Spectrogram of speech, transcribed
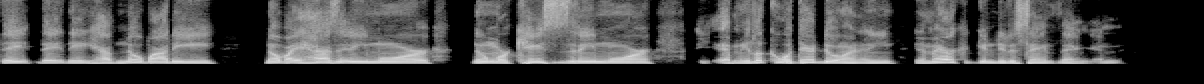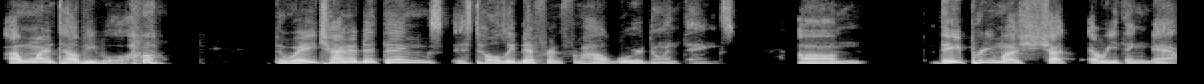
they they they have nobody, nobody has it anymore, no more cases anymore. I mean, look at what they're doing, and America can do the same thing. And I want to tell people, the way China did things is totally different from how we're doing things. Um, they pretty much shut everything down.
